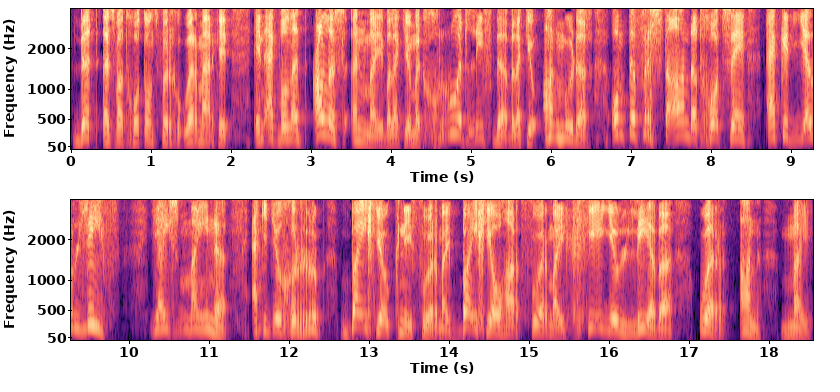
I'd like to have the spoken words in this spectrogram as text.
Dit is wat God ons voorgeoormerk het en ek wil net alles in my wil ek jou met groot liefde wil ek jou aanmoedig om te verstaan dat God sê ek het jou lief. Jy's myne. Ek het jou geroep. Buig jou knie voor my. Buig jou hart voor my. Gee jou lewe oor aan my,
